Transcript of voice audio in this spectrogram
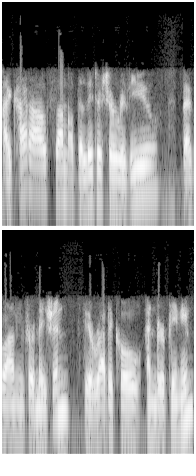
I cut out some of the literature review, background information, theoretical underpinning,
